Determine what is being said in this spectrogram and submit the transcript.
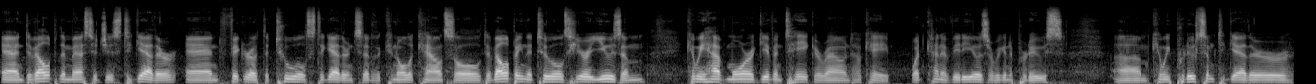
and develop the messages together and figure out the tools together instead of the canola council developing the tools here use them can we have more give and take around okay what kind of videos are we going to produce um, can we produce them together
